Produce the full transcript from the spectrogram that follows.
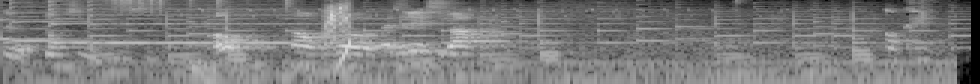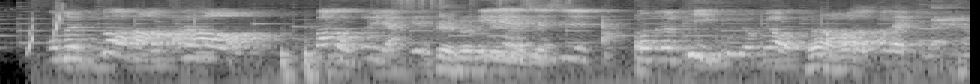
这个中性的姿势。好，那我们就开始练习吧。OK。我们做好之后，帮我注意两件事。第一件事是我们的屁股有没有好好的坐在地板上，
